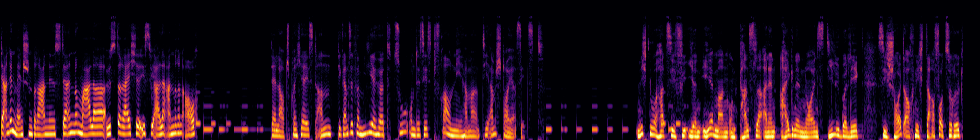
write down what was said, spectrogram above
der an den Menschen dran ist, der ein normaler Österreicher ist, wie alle anderen auch. Der Lautsprecher ist an, die ganze Familie hört zu und es ist Frau Nehammer, die am Steuer sitzt. Nicht nur hat sie für ihren Ehemann und Kanzler einen eigenen neuen Stil überlegt, sie scheut auch nicht davor zurück,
